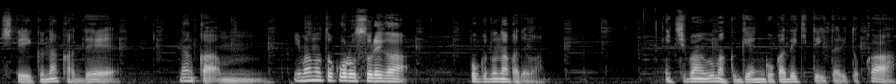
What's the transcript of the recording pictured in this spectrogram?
していく中で、なんか、うん、今のところそれが僕の中では一番うまく言語化できていたりとか、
